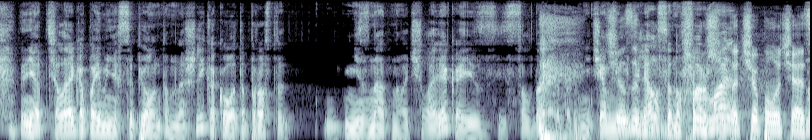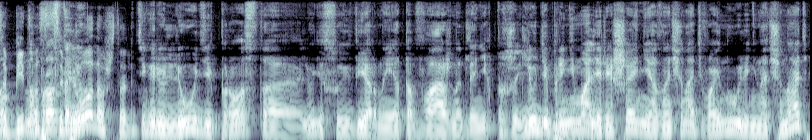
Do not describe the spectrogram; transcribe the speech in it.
Нет, человека по имени Сципион там нашли, какого-то просто незнатного человека из, из солдат, который ничем не выделялся, но формально... Это что получается, битва с Сципионом, что ли? Я говорю, люди просто, люди суеверные, и это важно для них, потому что люди принимали решение начинать войну или не начинать,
